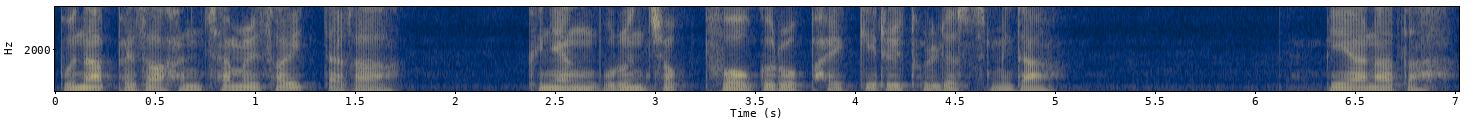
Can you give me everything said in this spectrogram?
문 앞에서 한참을 서 있다가 그냥 모른 척 부엌으로 발길을 돌렸습니다. 미안하다,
